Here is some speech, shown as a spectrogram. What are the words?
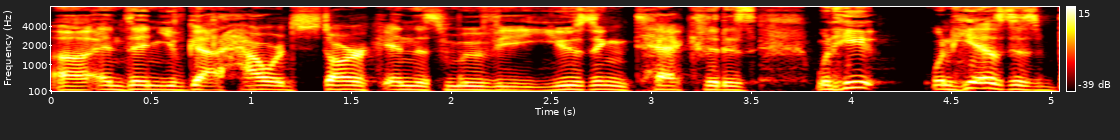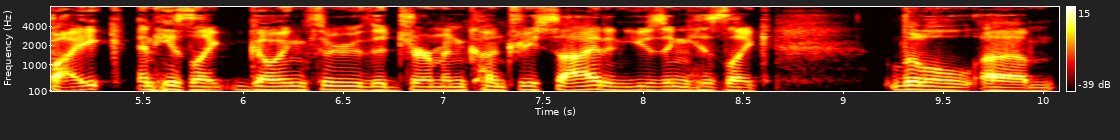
Uh, and then you've got Howard Stark in this movie using tech that is when he when he has his bike and he's like going through the German countryside and using his like little um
